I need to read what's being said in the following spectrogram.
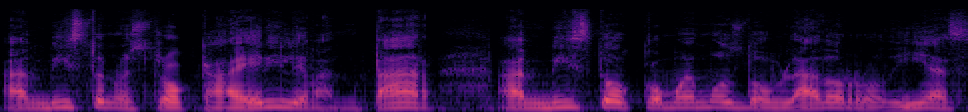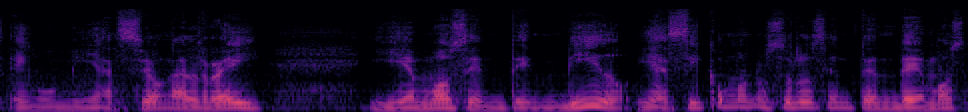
han visto nuestro caer y levantar, han visto cómo hemos doblado rodillas en humillación al Rey y hemos entendido. Y así como nosotros entendemos,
